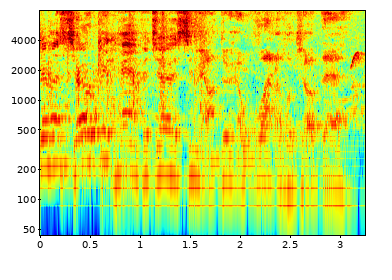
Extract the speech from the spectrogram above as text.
you very much, Joe. Big hand for Joe Simeon doing a wonderful job there.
